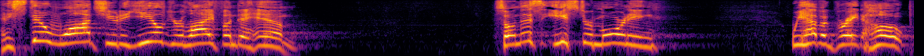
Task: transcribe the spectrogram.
And he still wants you to yield your life unto him. So on this Easter morning, we have a great hope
